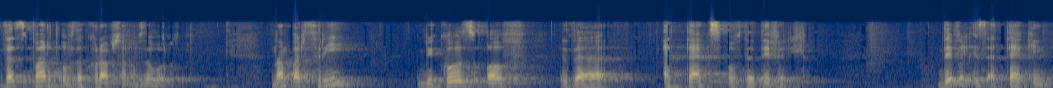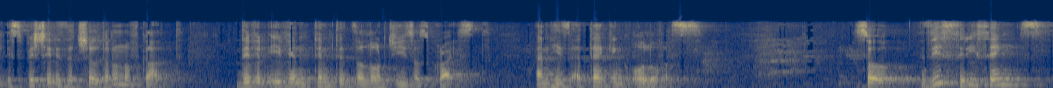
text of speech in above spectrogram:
That's part of the corruption of the world. Number three, because of the attacks of the devil. Devil is attacking, especially the children of God. Devil even tempted the Lord Jesus Christ, and he's attacking all of us. So these three things,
